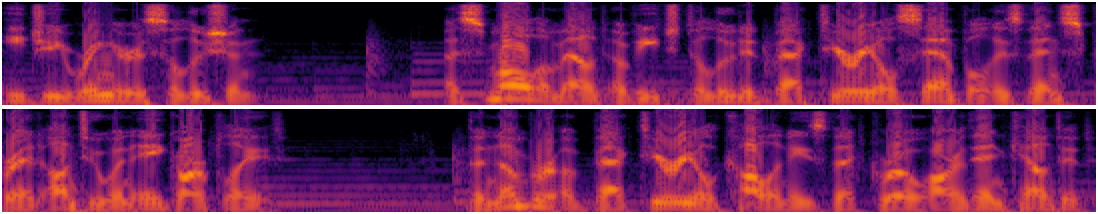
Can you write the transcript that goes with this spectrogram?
e.g. Ringer's solution. A small amount of each diluted bacterial sample is then spread onto an agar plate. The number of bacterial colonies that grow are then counted.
